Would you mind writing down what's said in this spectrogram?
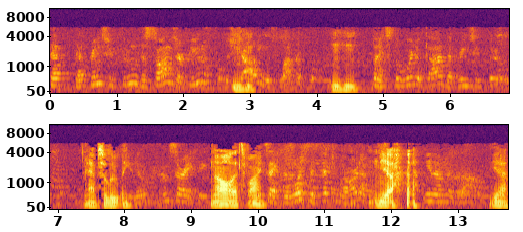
that that brings you through. The songs are beautiful. The Mhm. shouting is wonderful. Mm-hmm. But it's the Word of God that brings you through. Absolutely. You know? I'm sorry. No, that's fine. It's like the Lord's been touching my heart on this. Yeah. You know, I'm like, wow. yeah.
